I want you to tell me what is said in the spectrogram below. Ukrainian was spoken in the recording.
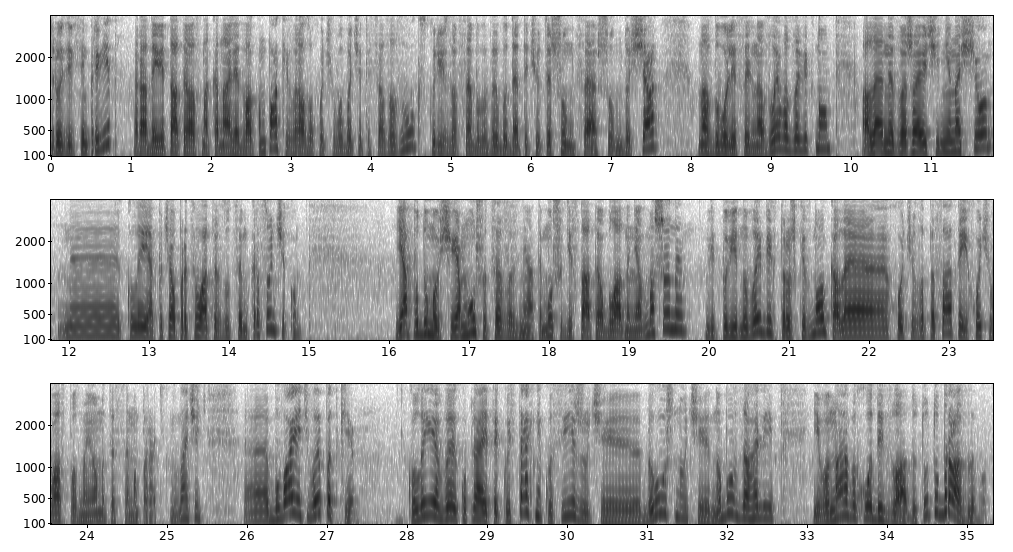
Друзі, всім привіт! Радий вітати вас на каналі 2 Компак. І зразу хочу вибачитися за звук. Скоріш за все, ви будете чути шум, це шум доща. У нас доволі сильна злива за вікном. Але незважаючи ні на що, е, коли я почав працювати з цим красунчиком, я подумав, що я мушу це зазняти. Мушу дістати обладнання з машини. Відповідно, вибіг, трошки змок, але хочу записати і хочу вас познайомити з цим апаратиком. Значить, е, бувають випадки. Коли ви купляєте якусь техніку, свіжу, чи беушну, чи нову взагалі, і вона виходить з ладу. Тут образливо.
